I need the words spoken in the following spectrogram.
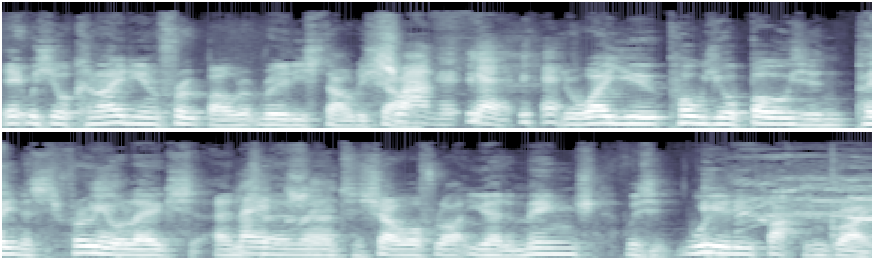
it was your Canadian fruit bowl that really stole the show. Swung it, yeah, yeah. The way you pulled your balls and penis through Yeah. your legs and Legs, turned around yeah. to show off like you had a minge was really fucking great.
